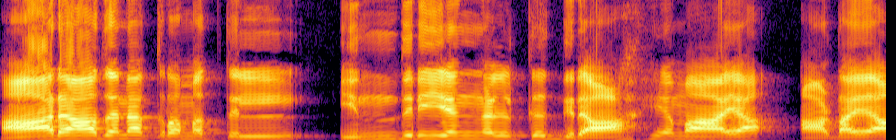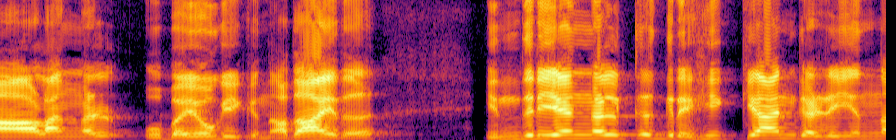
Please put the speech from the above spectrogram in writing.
ആരാധനാക്രമത്തിൽ ഇന്ദ്രിയങ്ങൾക്ക് ഗ്രാഹ്യമായ അടയാളങ്ങൾ ഉപയോഗിക്കുന്നു. അതായത് ഇന്ദ്രിയങ്ങൾക്ക് ഗ്രഹിക്കാൻ കഴിയുന്ന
